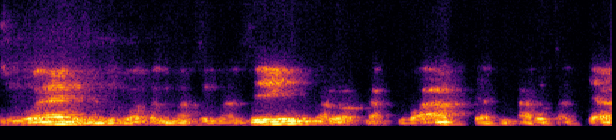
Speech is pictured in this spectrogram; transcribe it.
sesuai dengan kekuatan masing-masing. Kalau nggak kuat, ya ditaruh saja.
